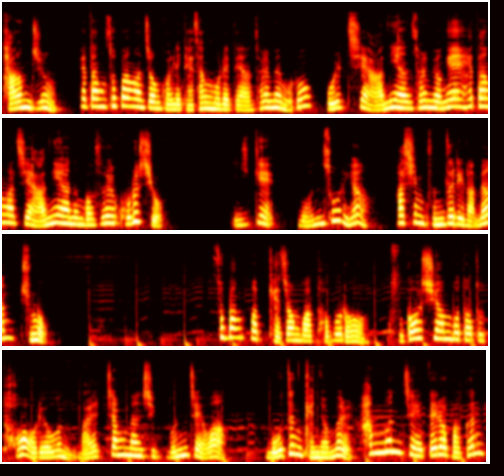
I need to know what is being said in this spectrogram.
다음 중 해당 소방안전 관리 대상물에 대한 설명으로 옳지 아니한 설명에 해당하지 아니하는 것을 고르시오. 이게 뭔 소리야? 하신 분들이라면 주목. 소방법 개정과 더불어 국어 시험보다도 더 어려운 말장난식 문제와 모든 개념을 한 문제에 때려박은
